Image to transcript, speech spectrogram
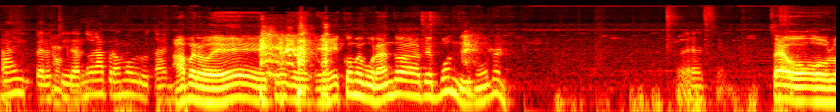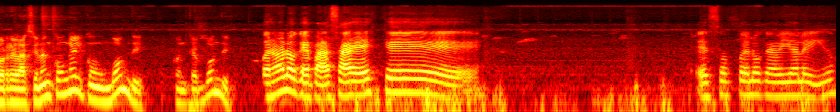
Ay, pero estoy dando una promo brutal. Ah, pero es, es, conmemorando a Ted Bondi, ¿cómo tal? O sea, o, lo relacionan con él, con Bondi, con Ted Bondi. Bueno, lo que pasa es que eso fue lo que había leído.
